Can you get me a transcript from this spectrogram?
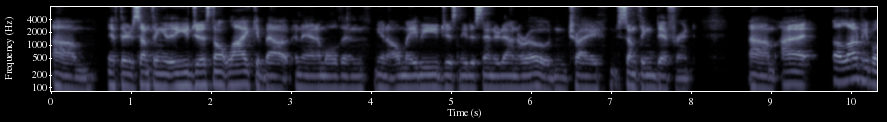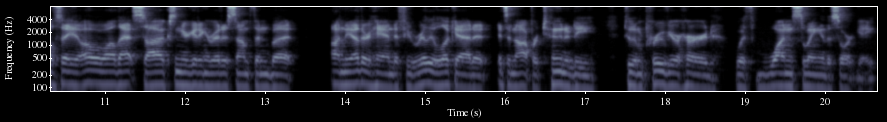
Um, if there's something that you just don't like about an animal, then you know maybe you just need to send her down the road and try something different. Um, I a lot of people say, "Oh, well, that sucks," and you're getting rid of something. But on the other hand, if you really look at it, it's an opportunity to improve your herd with one swing of the sort gate.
